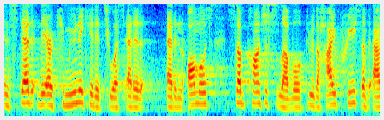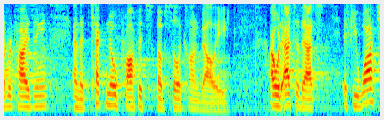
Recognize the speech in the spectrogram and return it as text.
Instead, they are communicated to us at, a, at an almost subconscious level through the high priests of advertising and the techno prophets of Silicon Valley. I would add to that, if you watch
